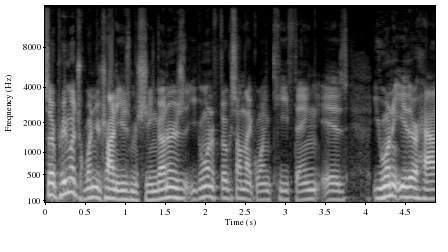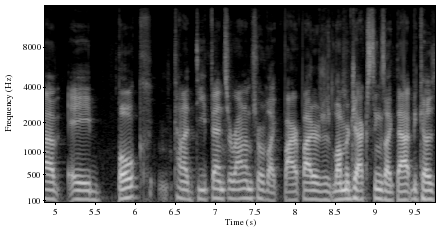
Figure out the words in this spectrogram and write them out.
So pretty much when you're trying to use machine gunners, you want to focus on like one key thing is you want to either have a bulk kind of defense around them, sort of like firefighters or lumberjacks, things like that, because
